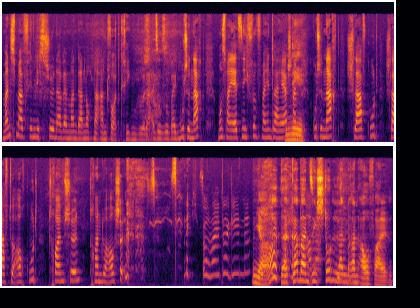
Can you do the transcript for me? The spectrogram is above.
manchmal finde ich es schöner, wenn man dann noch eine Antwort kriegen würde. Also so bei Gute Nacht muss man jetzt nicht fünfmal hinterher schreiben, Nee. Gute Nacht, schlaf gut, schlaf du auch gut, träum schön, träum du auch schön. Ja nicht so weitergehen, ne? Ja, da kann man sich stundenlang dran aufhalten.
